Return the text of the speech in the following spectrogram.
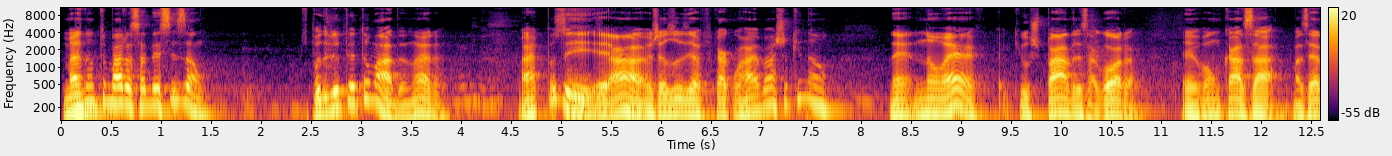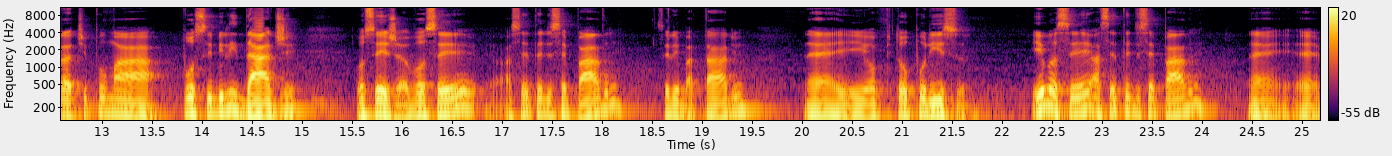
Mas não tomaram essa decisão. Poderia ter tomado, não era? Mas poderia. Ah, Jesus ia ficar com raiva? Acho que não. Né? Não é que os padres agora é, vão casar, mas era tipo uma possibilidade. Ou seja, você aceita de ser padre, celibatário, né, e optou por isso. E você aceita de ser padre, né, é,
